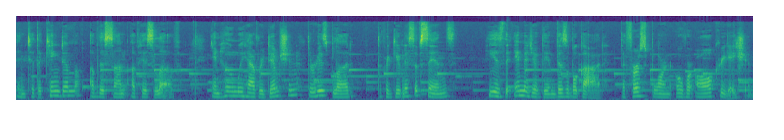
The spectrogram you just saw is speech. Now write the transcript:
into the kingdom of the Son of his love, in whom we have redemption through his blood, the forgiveness of sins. He is the image of the invisible God, the firstborn over all creation.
